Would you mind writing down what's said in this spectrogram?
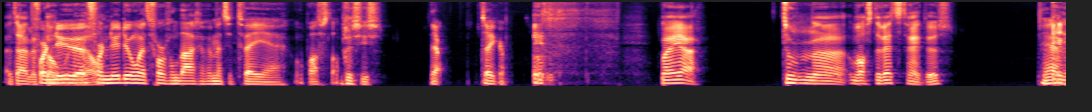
uiteindelijk voor, komen nu, we wel. voor nu doen we het voor vandaag even met z'n tweeën op afstand. Precies. Zeker. Maar ja, toen was de wedstrijd dus. Ja. En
